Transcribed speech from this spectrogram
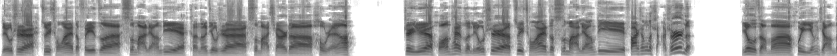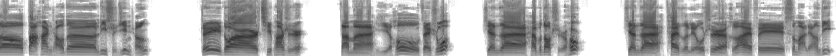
刘氏最宠爱的妃子司马良娣，可能就是司马迁的后人啊。至于皇太子刘氏最宠爱的司马良娣发生了啥事儿了，又怎么会影响到大汉朝的历史进程？这段奇葩史，咱们以后再说。现在还不到时候。现在太子刘氏和爱妃司马良娣，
